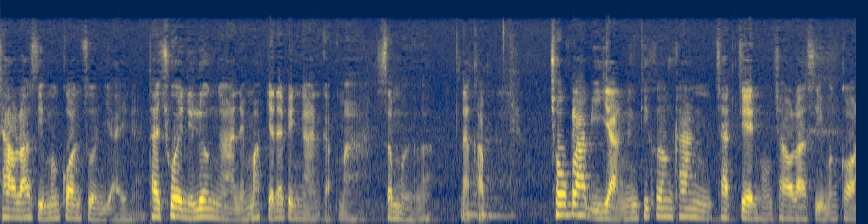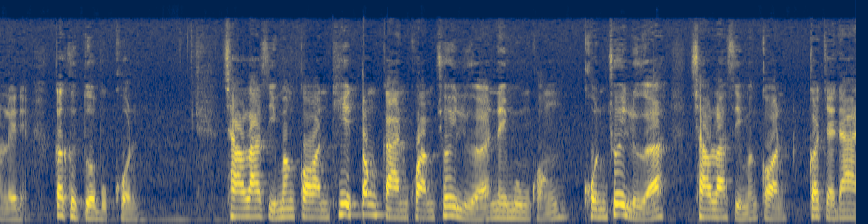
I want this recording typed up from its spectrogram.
ชาวราศีมังกรส่วนใหญ่เนี่ยถ้าช่วยในเรื่องงานเนี่ยมักจะได้เป็นงานกลับมาเสมอนะครับ โชคลาภอีกอย่างหนึ่งที่ค่อนข้างชัดเจนของชาวราศีมังกรเลยเนี่ยก็คือตัวบุคคล ชาวราศีมังกรที่ต้องการความช่วยเหลือในมุมของคนช่วยเหลือ ชาวราศีมังกรก็จะได้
